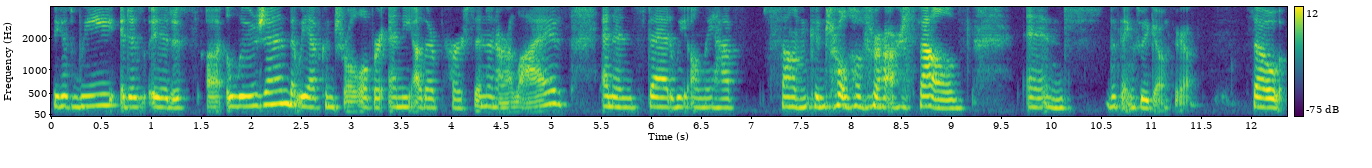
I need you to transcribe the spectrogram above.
Because we it is it is uh, illusion that we have control over any other person in our lives. And instead we only have some control over ourselves and the things we go through. So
